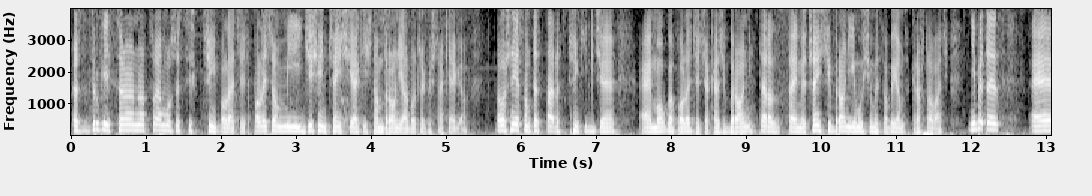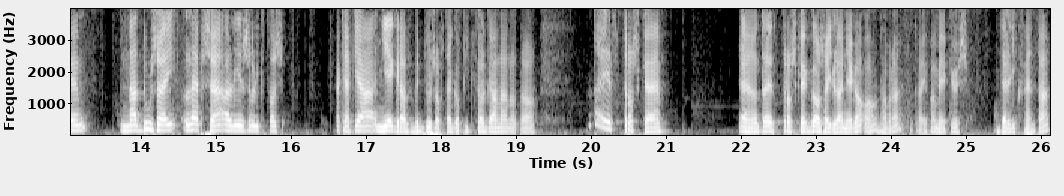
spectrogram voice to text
Też z drugiej strony, no co ja może z tych skrzyni polecieć? Polecią mi 10 części jakiejś tam broni albo czegoś takiego. To już nie są te stare skrzynki, gdzie e, mogła polecieć jakaś broń. Teraz dostajemy części broni i musimy sobie ją skraftować. Niby to jest e, na dłużej lepsze, ale jeżeli ktoś, tak jak ja, nie gra zbyt dużo w tego Pixelgana, no to, no to jest troszkę e, to jest troszkę gorzej dla niego. O, dobra, tutaj mamy jakiegoś delikwenta.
